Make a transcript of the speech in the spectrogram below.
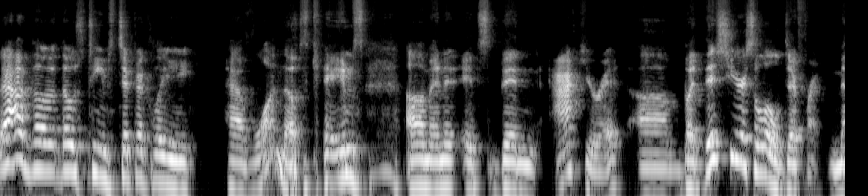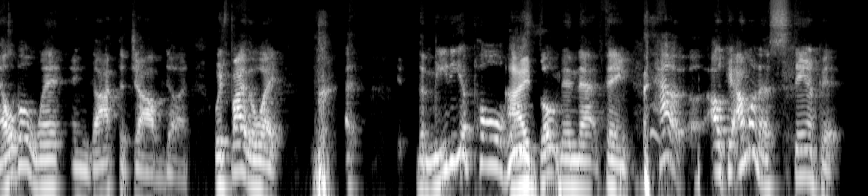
yeah the, those teams typically have won those games um, and it, has been accurate. Um, but this year it's a little different. Melba went and got the job done. Which, by the way, uh, the media poll, who's I- voting in that thing? How? Okay, I'm gonna stamp it,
